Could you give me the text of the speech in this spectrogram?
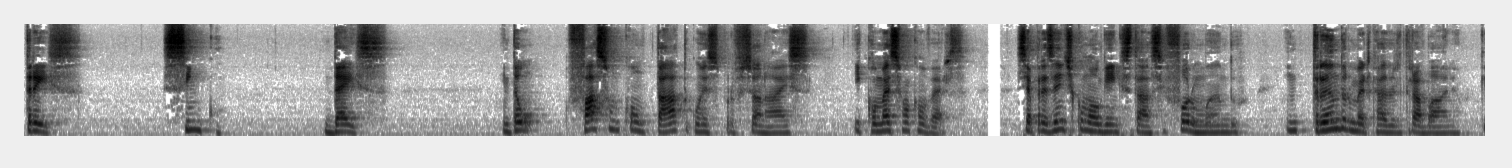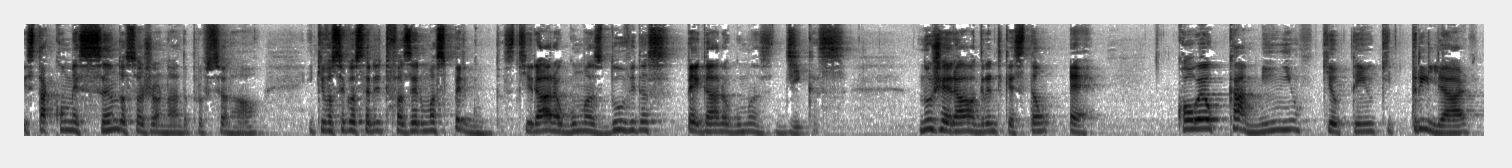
Três? Cinco? Dez? Então, faça um contato com esses profissionais e comece uma conversa. Se apresente como alguém que está se formando, entrando no mercado de trabalho, que está começando a sua jornada profissional e que você gostaria de fazer umas perguntas, tirar algumas dúvidas, pegar algumas dicas. No geral, a grande questão é: qual é o caminho que eu tenho que trilhar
